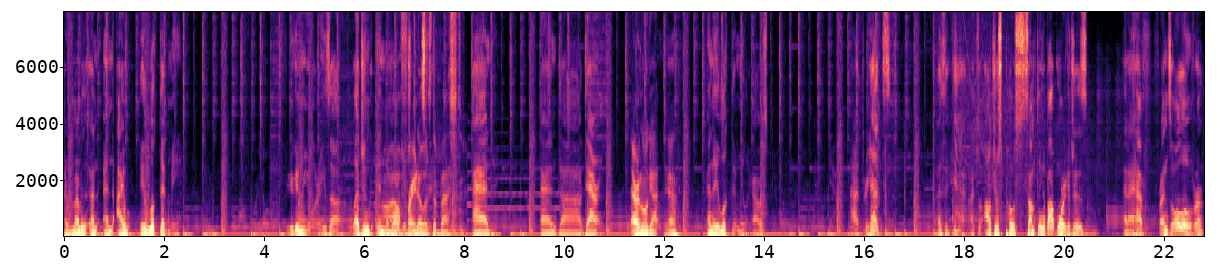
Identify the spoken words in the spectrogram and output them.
I remember, and and I they looked at me. Alfredo Fugenmuller. He's a legend in the Oh, mortgage Alfredo industry. is the best. and and uh, Darren. Darren Lugat, yeah. and they looked at me like I was. I had three heads. I said, "Yeah, I'll just post something about mortgages, mm-hmm. and I have friends all over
